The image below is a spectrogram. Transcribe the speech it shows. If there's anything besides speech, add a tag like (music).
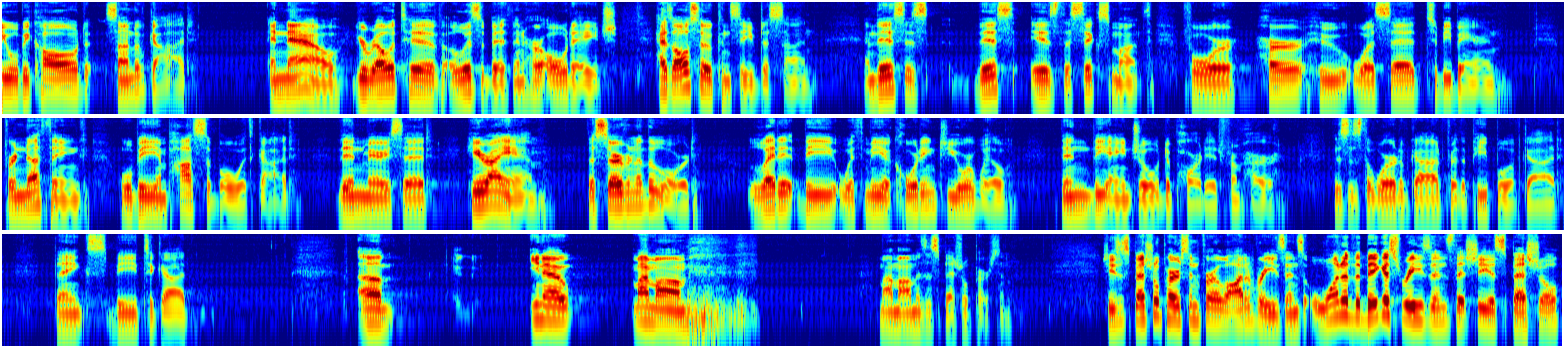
he will be called Son of God. And now your relative Elizabeth, in her old age, has also conceived a son. And this is, this is the sixth month for her who was said to be barren. For nothing will be impossible with God. Then Mary said, Here I am, the servant of the Lord. Let it be with me according to your will. Then the angel departed from her. This is the word of God for the people of God. Thanks be to God. Um, you know, my mom, (laughs) my mom is a special person. She's a special person for a lot of reasons. One of the biggest reasons that she is special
